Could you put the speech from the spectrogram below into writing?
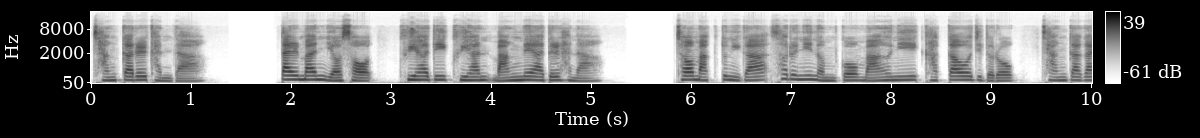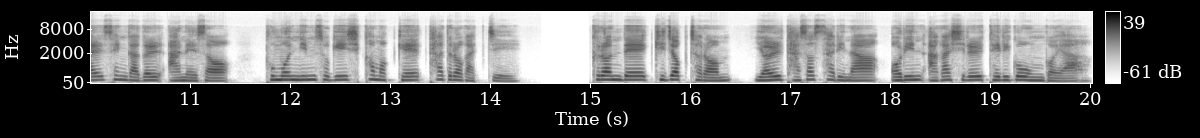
장가를 간다. 딸만 여섯, 귀하디 귀한 막내 아들 하나. 저 막둥이가 서른이 넘고 마흔이 가까워지도록 장가갈 생각을 안 해서 부모님 속이 시커멓게 타들어갔지. 그런데 기적처럼 15살이나 어린 아가씨를 데리고 온 거야.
